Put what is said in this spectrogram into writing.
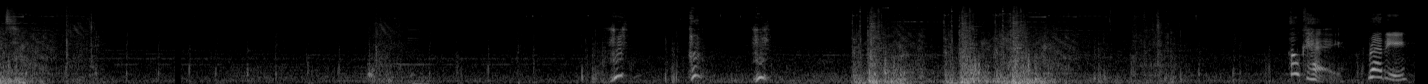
Okay, ready.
